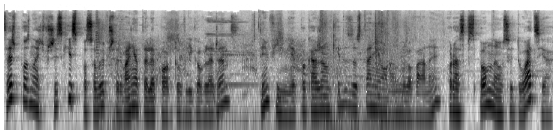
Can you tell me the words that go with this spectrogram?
Chcesz poznać wszystkie sposoby przerwania teleportu w League of Legends? W tym filmie pokażę, kiedy zostanie on anulowany oraz wspomnę o sytuacjach,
